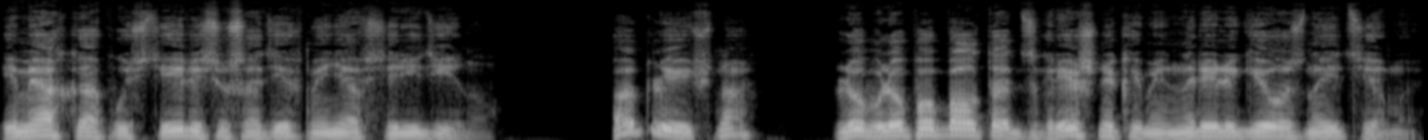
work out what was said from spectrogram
и мягко опустились, усадив меня в середину. — Отлично. Люблю поболтать с грешниками на религиозные темы.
